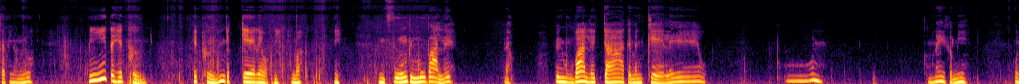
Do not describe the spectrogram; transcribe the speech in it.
จ้ะพี่น้องดูมีแต่เห็ดเผิงเห็ดเผิงมันจะแก่แล้วนี่เห็นบ่นี่ เป็นฝูงเป็นหมู่บ้านเลยนะเป็นหมู่บ้านเลยจ้า แต่มันแก่แล้วพูน ข้างในก็มีพูน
